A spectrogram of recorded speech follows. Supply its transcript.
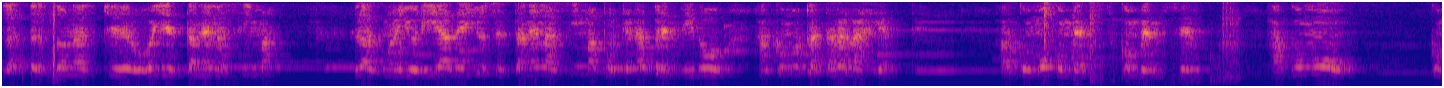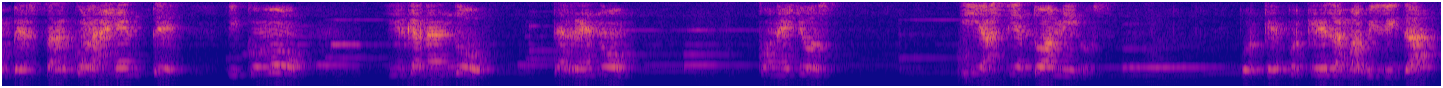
las personas que hoy están en la cima, la mayoría de ellos están en la cima porque han aprendido a cómo tratar a la gente, a cómo convencer, a cómo conversar con la gente y cómo ir ganando terreno con ellos y haciendo amigos. ¿Por qué? Porque la amabilidad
